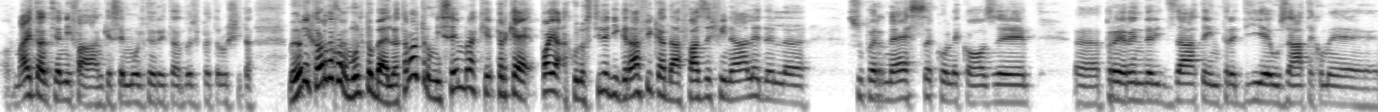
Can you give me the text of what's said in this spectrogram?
ormai tanti anni fa, anche se molto in ritardo rispetto all'uscita. Me lo ricordo come molto bello. Tra l'altro mi sembra che, perché poi ha quello stile di grafica da fase finale del Super NES con le cose eh, pre-renderizzate in 3D e usate come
